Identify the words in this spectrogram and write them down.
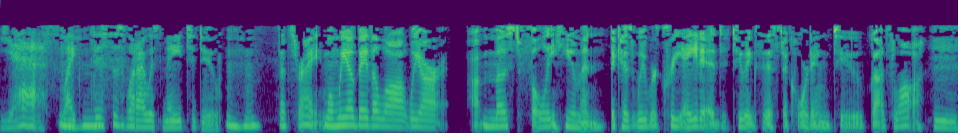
yes, mm-hmm. like this is what I was made to do. Mm-hmm. That's right. When we obey the law, we are uh, most fully human because we were created to exist according to God's law. Mm.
